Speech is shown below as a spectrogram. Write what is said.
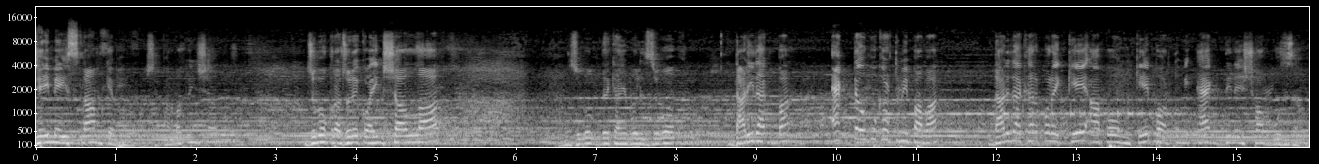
যেই মেয়ে ইসলামকে ভালোবাসে। পারবা তো ইনশাল্লাহ যুবকরা জোরে কয়, ইনশাআল্লাহ। যুবকদেরকে আমি বলি, যুবক, দাড়ি রাখবা, একটা উপকার তুমি পাবা, দাড়ি রাখার পরে কে আপন, কে পর, তুমি একদিনে সব বুঝে যাবে।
